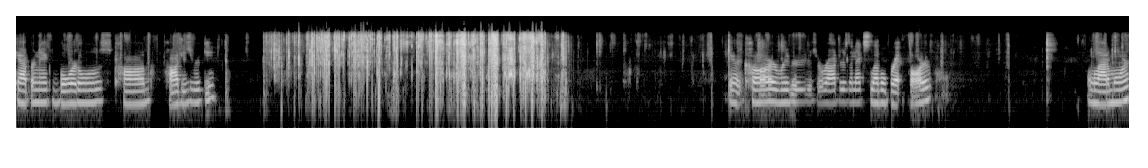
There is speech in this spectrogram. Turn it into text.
Kaepernick, Bortles, Cobb, Hodges rookie. Derek Carr, Rivers, Rogers, the next level, Brett Favre. Lattimore,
